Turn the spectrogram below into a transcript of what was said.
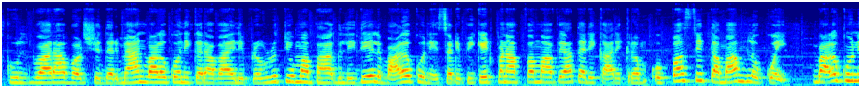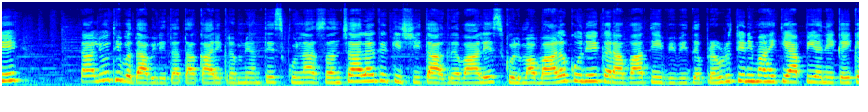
સ્કૂલ દ્વારા વર્ષ દરમિયાન બાળકોને કરાવાયેલી પ્રવૃત્તિઓમાં ભાગ લીધેલ બાળકોને સર્ટિફિકેટ પણ આપવામાં આવ્યા. ત્યારે કાર્યક્રમ ઉપસ્થિત તમામ લોકોએ બાળકોને તાલીઓથી વધાવી લીધા હતા. કાર્યક્રમને અંતે સ્કૂલના સંચાલક કિશિતા અગ્રવાલે સ્કૂલમાં બાળકોને કરાવાતી વિવિધ પ્રવૃત્તિની માહિતી આપી અને કંઈક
